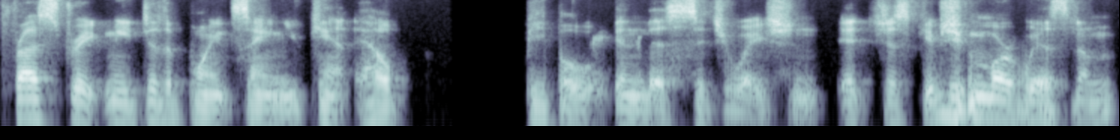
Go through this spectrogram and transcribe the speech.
frustrate me to the point saying you can't help people in this situation. It just gives you more wisdom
